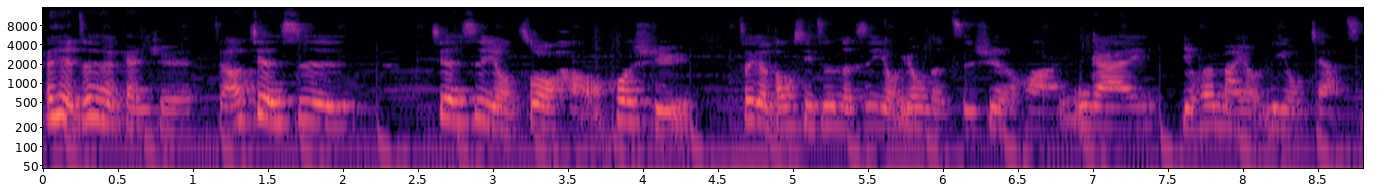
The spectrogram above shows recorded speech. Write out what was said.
而且这个感觉，只要件事件事有做好，或许这个东西真的是有用的资讯的话，应该也会蛮有利用价值。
